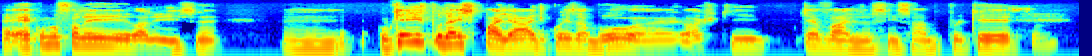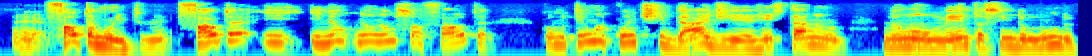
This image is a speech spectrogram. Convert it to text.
é, é como eu falei lá no início, né? É, o que a gente puder espalhar de coisa boa, eu acho que, que é válido, assim, sabe? Porque é, falta muito, né? Falta, e, e não, não, não só falta, como tem uma quantidade, a gente está num, num momento assim do mundo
